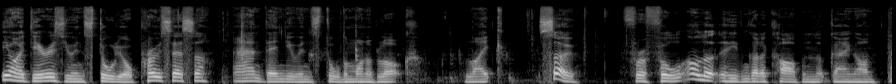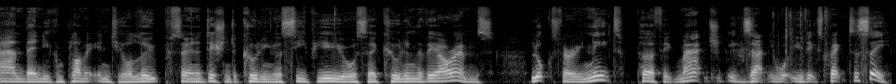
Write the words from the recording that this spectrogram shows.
The idea is you install your processor and then you install the monoblock like so for a full, oh look, they've even got a carbon look going on. And then you can plumb it into your loop. So in addition to cooling your CPU, you're also cooling the VRMs. Looks very neat, perfect match, exactly what you'd expect to see.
